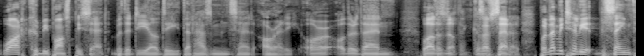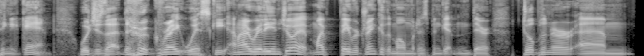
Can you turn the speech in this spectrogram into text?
what could be possibly said about the DLD that hasn't been said already, or other than, well, there's nothing because I've said it. But let me tell you the same thing again, which is that they're a great whiskey and I really enjoy it. My favorite drink at the moment has been getting their Dubliner um,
